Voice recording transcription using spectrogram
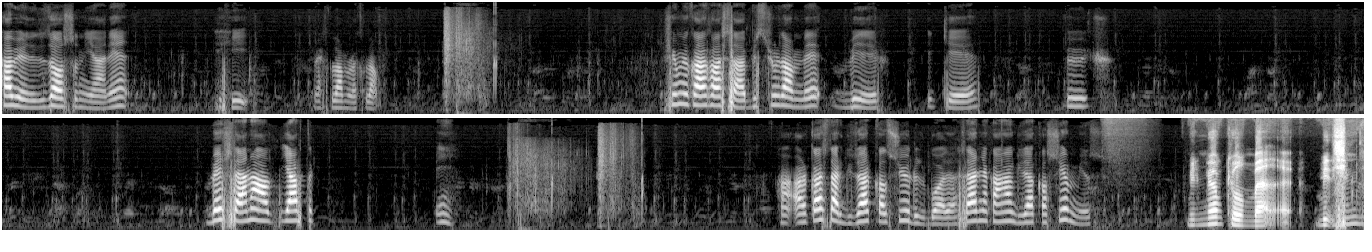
Haberiniz olsun yani. Reklam reklam. Şimdi arkadaşlar biz şuradan bir 1, 2, 3, 5 tane yaptık. Ha, arkadaşlar güzel kasıyoruz bu arada. Sence kanka güzel kasıyor muyuz? Bilmiyorum ki oğlum ben. e, Bir, şimdi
